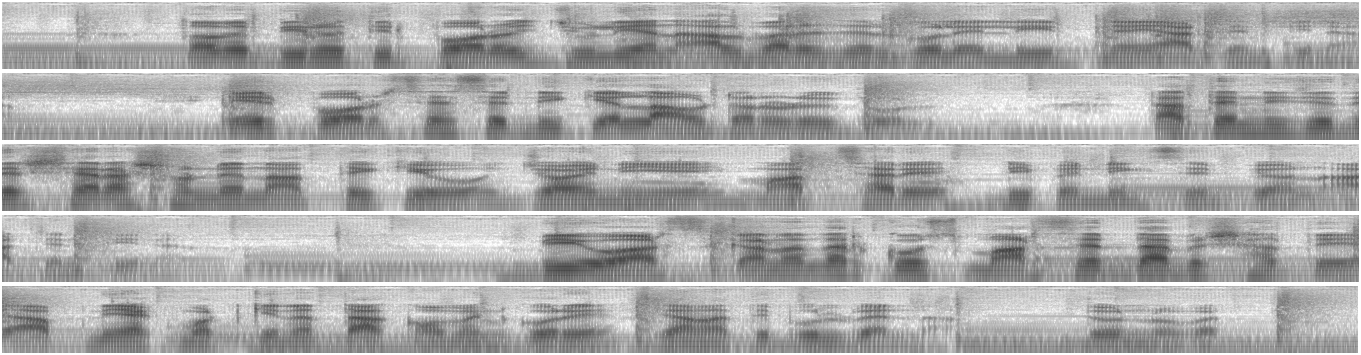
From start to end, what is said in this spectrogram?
তবে বিরতির পরই জুলিয়ান আলভারেজের গোলে লিড নেয় আর্জেন্টিনা। এরপর শেষের দিকে লাউটারোর গোল। তাতে নিজেদের সেরা সন্ডে না থেকেও জয় নিয়েই মাঠ ছাড়ে ডিফেন্ডিং চ্যাম্পিয়ন আর্জেন্টিনা। বিওয়ার্স কানাডার কোচ মার্সের দাবির সাথে আপনি একমত কিনা তা কমেন্ট করে জানাতে ভুলবেন না। ধন্যবাদ।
